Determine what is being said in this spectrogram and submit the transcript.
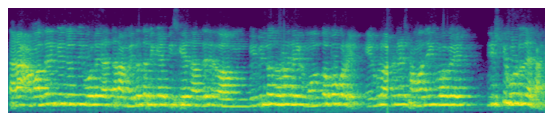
তারা আমাদেরকে যদি বলে তারা মেধা তালিকায় পিছিয়ে তাদের বিভিন্ন ধরনের মন্তব্য করে, এগুলো আসলে সামাজিকভাবে দৃষ্টিকটু দেখায়।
